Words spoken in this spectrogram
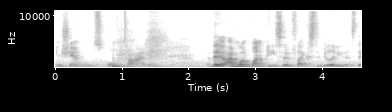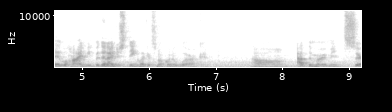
in shambles all the time and there, I want one piece of like stability that's there behind me, but then I just think like it's not going to work um, at the moment. So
